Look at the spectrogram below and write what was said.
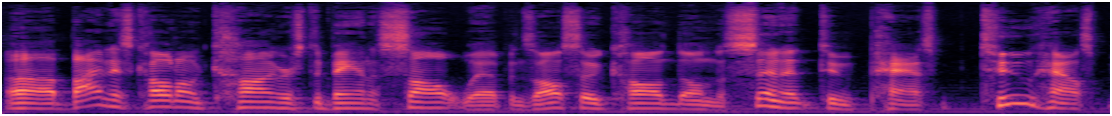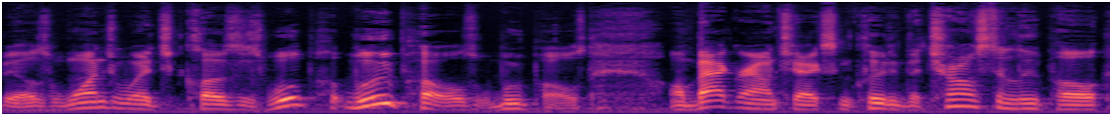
Uh, Biden has called on Congress to ban assault weapons, also called on the Senate to pass two House bills, one which closes loopholes, loopholes on background checks, including the Charleston loophole,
